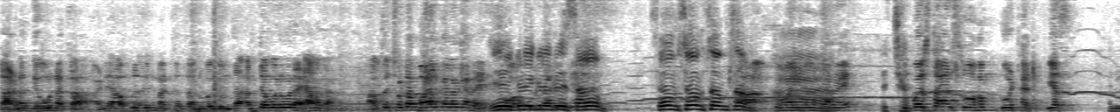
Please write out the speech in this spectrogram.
कारण देऊ नका आणि अप्रतिम नाटकाचा अनुभव घेऊन जा. आमच्या बरोबर आहे हा बघा. आमचा छोटा बाल कलाकार आहे. इकडे इकडे इकडे सम. सम सम सम सम. हा, तो बाल कलाकार. आहे. अच्छा. सुपरस्टार सोहम गोठन. यस आणि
